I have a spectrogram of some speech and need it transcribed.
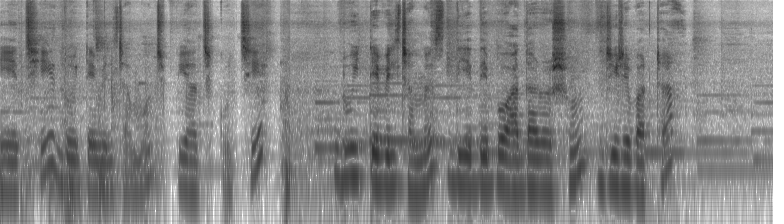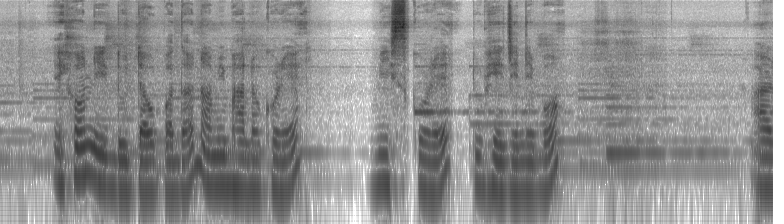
নিয়েছি দুই টেবিল চামচ পেঁয়াজ কুচি। দুই টেবিল চামচ দিয়ে দেব আদা, রসুন, জিরে বাটা। এখন এই দুইটা উপাদান আমি ভালো করে মিক্স করে একটু ভেজে নেব। আর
